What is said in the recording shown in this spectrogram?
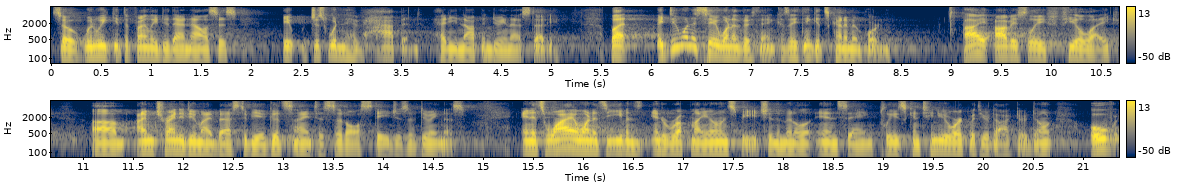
So when we get to finally do that analysis it just wouldn't have happened had he not been doing that study. But i do want to say one other thing because i think it's kind of important. I obviously feel like um, I'm trying to do my best to be a good scientist at all stages of doing this. And it's why I wanted to even interrupt my own speech in the middle in saying, please continue to work with your doctor. Don't over.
